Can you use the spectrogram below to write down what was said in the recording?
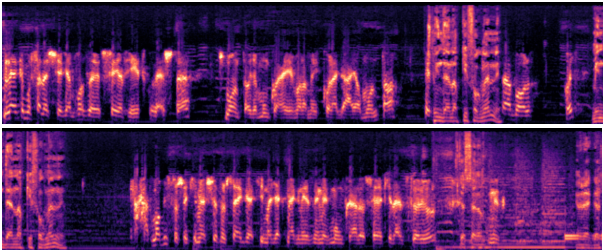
Nekem a feleségem hazajött fél hétkor este, és mondta, hogy a munkahelyén valamelyik kollégája mondta. És minden nap ki fog menni? Hogy? Minden nap ki fog menni? Hát ma biztos, hogy kimegy, sőt, most reggel kimegyek megnézni még munka előtt fél kilenc körül. Köszönöm. Jó reggelt.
